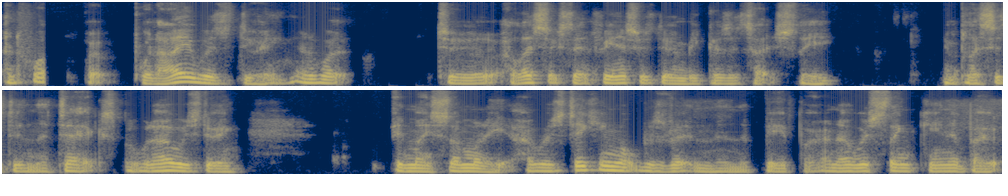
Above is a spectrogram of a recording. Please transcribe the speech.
And what, what, what I was doing and what to a less extent Phoenix was doing because it's actually implicit in the text, but what I was doing in my summary, I was taking what was written in the paper and I was thinking about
